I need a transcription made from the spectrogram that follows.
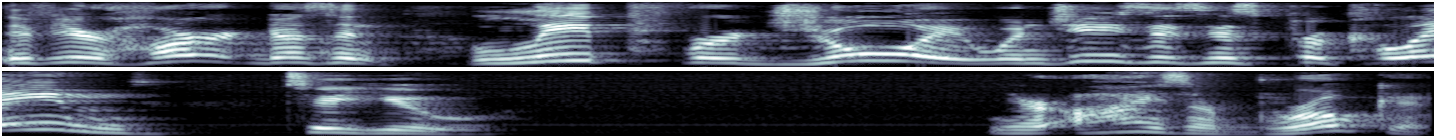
If your heart doesn't leap for joy when Jesus is proclaimed to you, your eyes are broken.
